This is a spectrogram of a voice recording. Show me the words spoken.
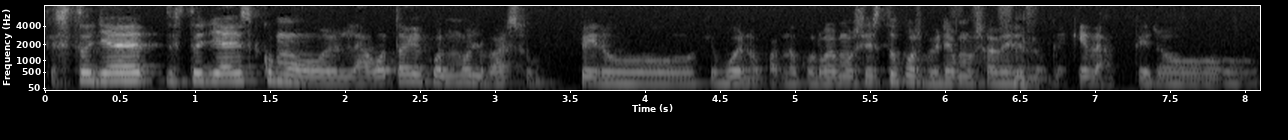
esto ya, esto ya es como la gota que colmó el vaso, pero que bueno, cuando colgamos esto, pues veremos a ver lo que queda. Pero,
